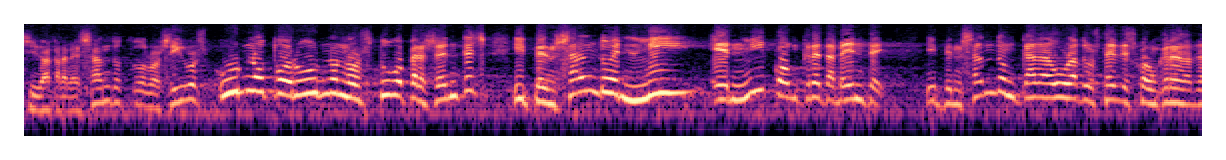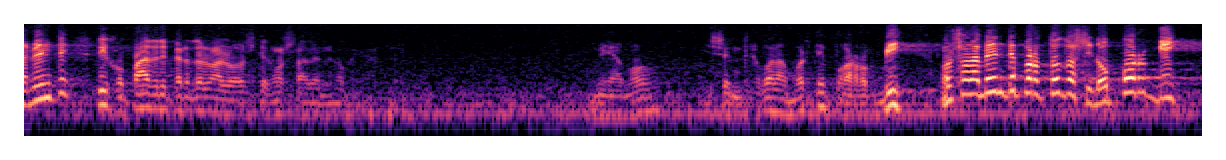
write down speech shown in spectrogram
sino atravesando todos los siglos, uno por uno nos tuvo presentes y pensando en mí, en mí concretamente, y pensando en cada uno de ustedes concretamente, dijo, Padre, perdona a los que no saben lo que hacen. Me amó y se entregó a la muerte por mí, no solamente por todos, sino por mí.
